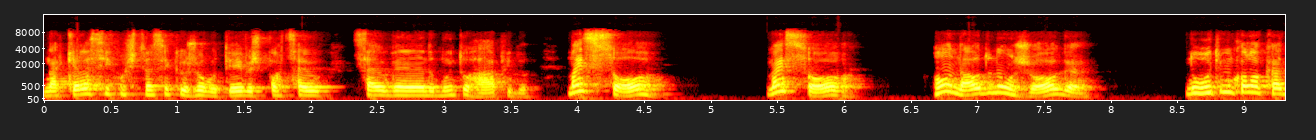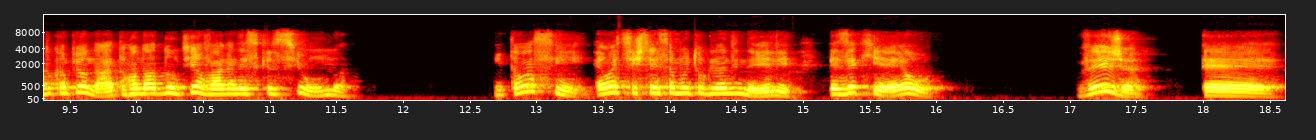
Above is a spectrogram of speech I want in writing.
Naquela circunstância que o jogo teve, o Sport saiu, saiu ganhando muito rápido. Mas só. Mas só. Ronaldo não joga no último colocado do campeonato. Ronaldo não tinha vaga nesse Criciúma. Então, assim, é uma insistência muito grande nele. Ezequiel, veja, é,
